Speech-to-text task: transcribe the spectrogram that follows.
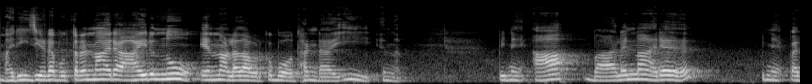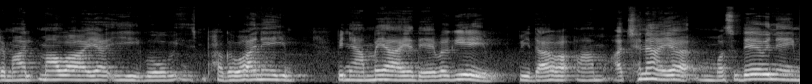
മരീചിയുടെ പുത്രന്മാരായിരുന്നു എന്നുള്ളത് അവർക്ക് ബോധമുണ്ടായി എന്ന്. പിന്നെ ആ ബാലന്മാർ പിന്നെ പരമാത്മാവായ ഈ ഗോവി ഭഗവാനെയും പിന്നെ അമ്മയായ ദേവകിയെയും പിതാവ് അച്ഛനായ വസുദേവനെയും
